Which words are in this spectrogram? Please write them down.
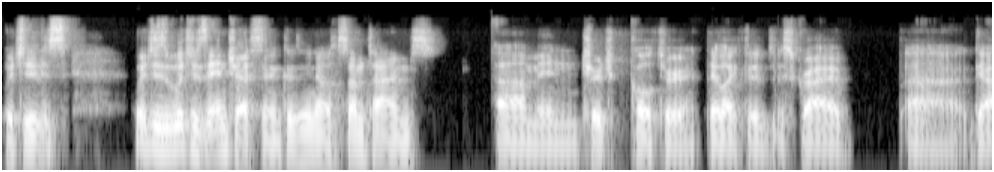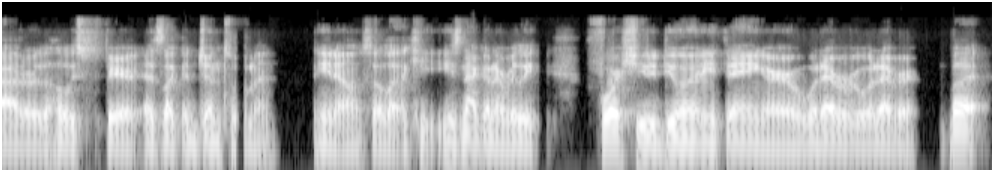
which is which is which is interesting because you know sometimes um, in church culture, they like to describe uh, God or the Holy Spirit as like a gentleman, you know. So like he, he's not going to really force you to do anything or whatever, whatever. But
